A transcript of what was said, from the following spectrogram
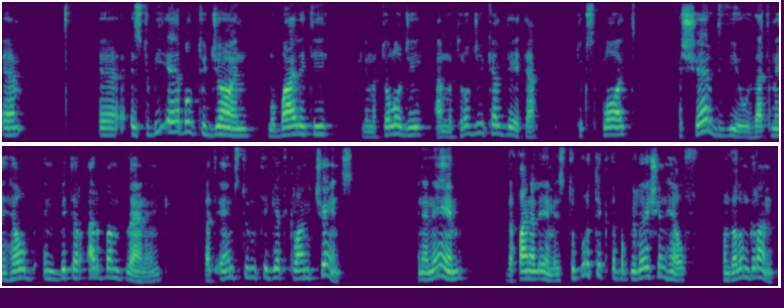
um, uh, is to be able to join mobility, climatology, and meteorological data to exploit a shared view that may help in better urban planning that aims to mitigate climate change. And an aim, the final aim is to protect the population health on the long run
